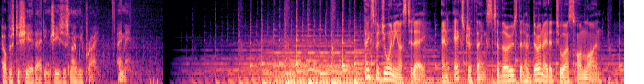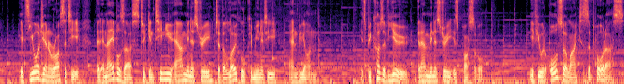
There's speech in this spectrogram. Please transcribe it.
Help us to share that. In Jesus' name we pray. Amen. Thanks for joining us today, and extra thanks to those that have donated to us online. It's your generosity that enables us to continue our ministry to the local community and beyond. It's because of you that our ministry is possible. If you would also like to support us,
